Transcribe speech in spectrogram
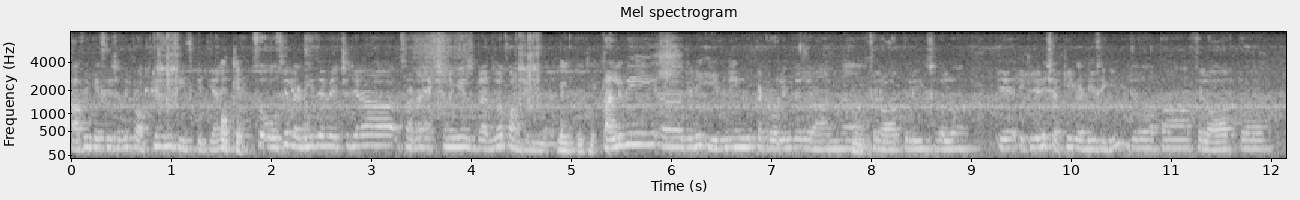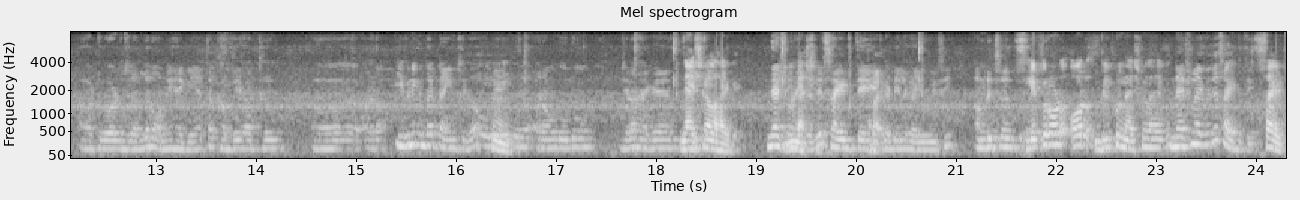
ਕਾਫੀ ਕੇਸਿਸ ਦੀ ਪ੍ਰਾਪਰਟੀਜ਼ ਵੀ ਸੀਜ਼ ਕੀਤੀਆਂ ਨੇ। ਸੋ ਉਸੇ ਲੜੀ ਦੇ ਵਿੱਚ ਜਿਹੜਾ ਸਾਡਾ ਐਕਸ਼ਨ ਅਗੇਂਸਟ ਡਰੱਗ ਉਹ ਕੰਟੀਨਿਊ ਹੈ। ਬਿਲਕੁਲ ਕੱਲ ਵੀ ਜਿਹੜੀ ਈਵਨਿੰਗ ਪੈਟਰੋਲਿੰਗ ਦੇ ਦੌਰਾਨ ਫਿਲੌਰ ਪੁਲਿਸ ਵੱਲੋਂ ਇਹ ਇੱਕ ਜਿਹੜੀ ਸ਼ੱਕੀ ਗੱਡੀ ਸੀਗੀ ਜਦੋਂ ਆਪਾਂ ਫਿਲੌਰ ਤੋਂ ਟੁਵਰਡ ਜਲੰਧਰ ਆਉਣੇ ਹੈਗੇ ਆ ਤਾਂ ਖੱਬੇ ਹੱਥ ਈਵਨਿੰਗ ਦਾ ਟਾਈਮ ਸੀਗਾ ਉਹਦੇ ਅਰਾਊਂਡ ਉਦੋਂ ਜਿਹੜਾ ਹੈਗਾ ਨੈਸ਼ਨਲ ਹਾਈਵੇ ਨੈਸ਼ਨਲ ਹਾਈਵੇ ਦੇ ਸਾਈਡ ਤੇ ਗੱਡੀ ਲਗਾਈ ਹੋਈ ਸੀ ਅੰਮ੍ਰਿਤਸਰ ਸਲਿਪ ਰੋਡ ਔਰ ਬਿਲਕੁਲ ਨੈਸ਼ਨਲ ਹਾਈਵੇ ਨੈਸ਼ਨਲ ਹਾਈਵੇ ਦੇ ਸਾਈਡ ਤੇ। ਸਾਈਡ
